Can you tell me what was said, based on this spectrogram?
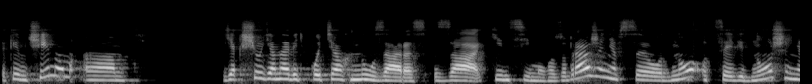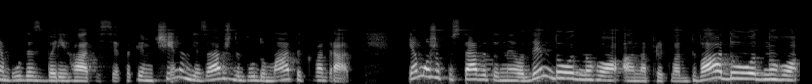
Таким чином, якщо я навіть потягну зараз за кінці мого зображення, все одно оце відношення буде зберігатися. Таким чином, я завжди буду мати квадрат. Я можу поставити не один до одного, а, наприклад, два до одного,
